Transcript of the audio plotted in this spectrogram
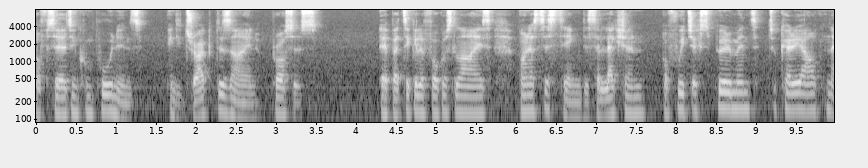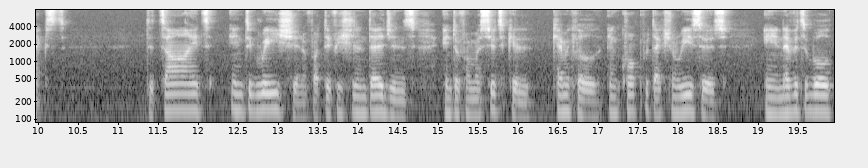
of certain components in the drug design process. A particular focus lies on assisting the selection of which experiment to carry out next. The tight integration of artificial intelligence into pharmaceutical, chemical, and crop protection research is inevitable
